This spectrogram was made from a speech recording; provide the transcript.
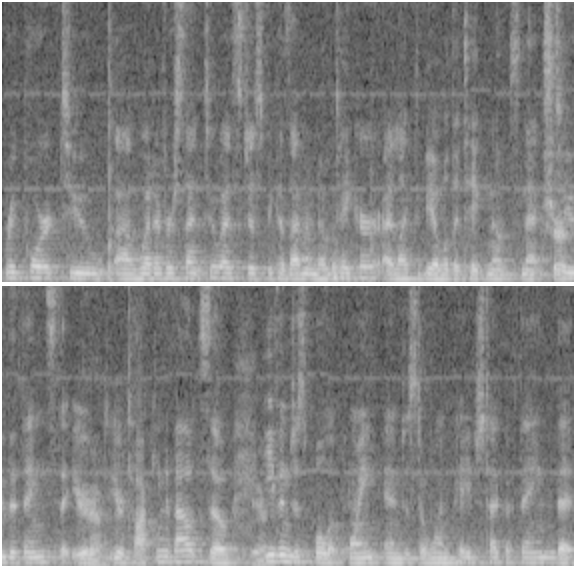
report to uh, whatever's sent to us, just because I'm a note taker. I like to be able to take notes next Sure. to the things that you're, Yeah. you're talking about. So Yeah. even just bullet point and just a one-page type of thing that,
